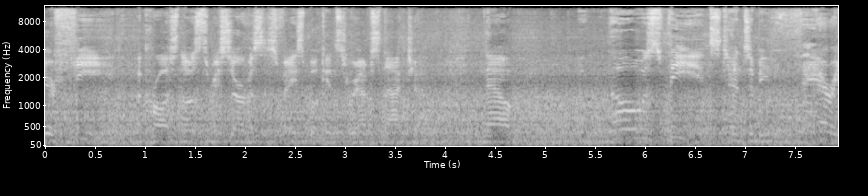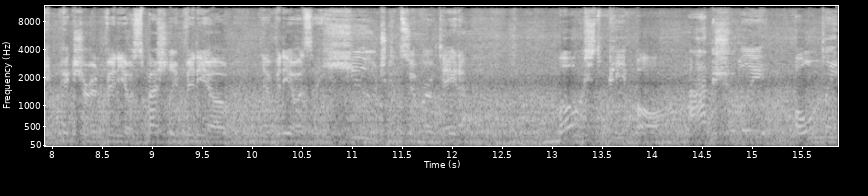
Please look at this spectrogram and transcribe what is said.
your feed across those three services Facebook, Instagram, Snapchat. Now, those feeds tend to be very picture and video, especially video. And video is a huge consumer of data. Most people actually only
